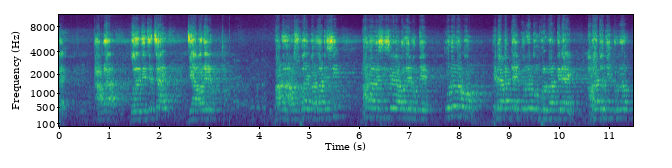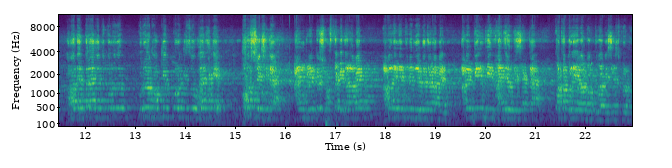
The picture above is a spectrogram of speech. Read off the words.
নাই। আমরা বলে দিতে চাই যে আমাদের বাংলা সবাই বাংলাদেশি বাংলাদেশ হিসেবে আমাদের মধ্যে কোন রকম কোন রকম ভুলভ্রান্তি নাই। যদি কোন, আমাদের কোনো রকম সেটা কথা বলে শেষ করব।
